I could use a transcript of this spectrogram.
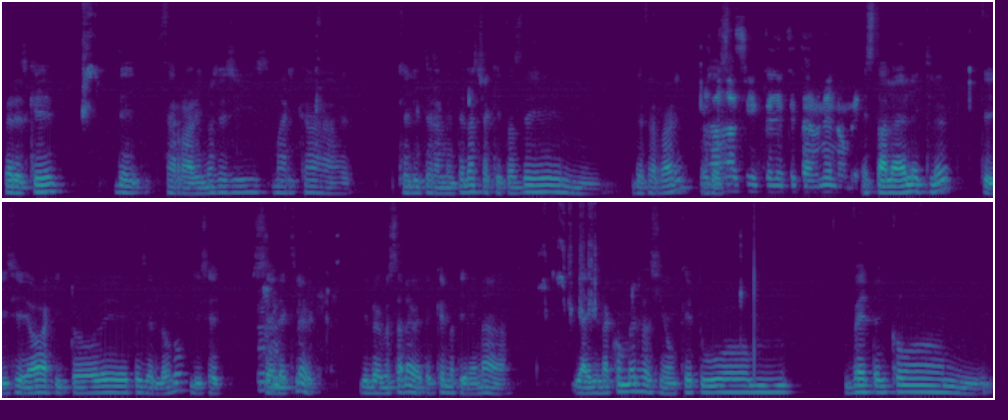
pero es que de Ferrari, no sé si marica, que literalmente las chaquetas de, de Ferrari, o sea, Ah, sí, que le quitaron el nombre. Está la de Leclerc, que dice abajito de, pues, del logo, dice C. Leclerc. Y luego está la de Vettel que no tiene nada. Y hay una conversación que tuvo mm, Vettel con,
